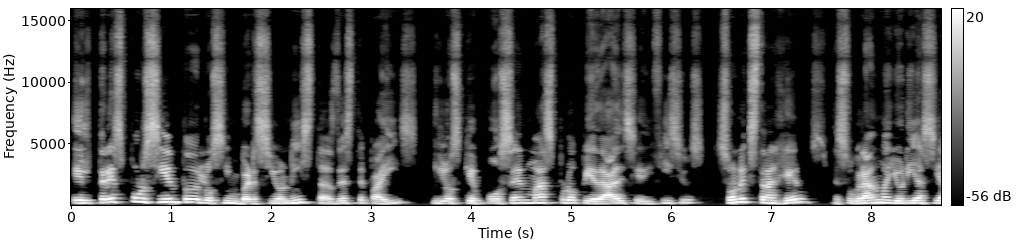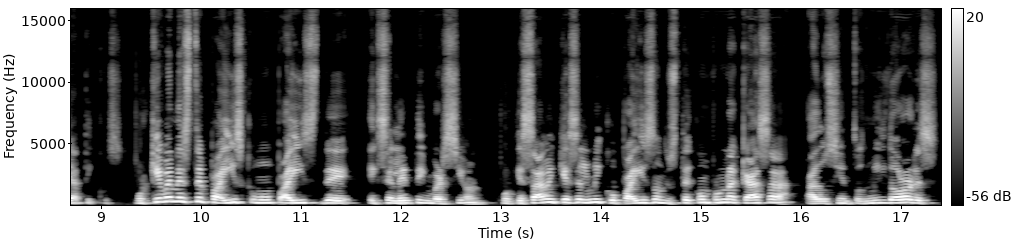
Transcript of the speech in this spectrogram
el 3% de los inversionistas de este país y los que poseen más propiedades y edificios son extranjeros, en su gran mayoría asiáticos. ¿Por qué ven este país como un país de excelente inversión? Porque saben que es el único país donde usted compra una casa a 200 mil dólares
